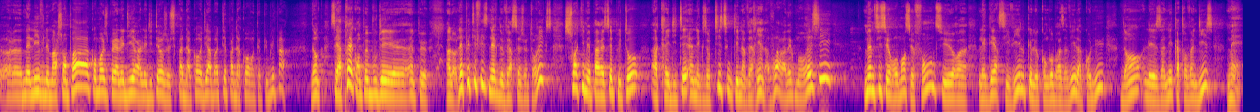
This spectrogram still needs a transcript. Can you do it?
Euh, mes livres ne marchant pas. Comment je peux aller dire à l'éditeur, je ne suis pas d'accord Il dit, ah ben, tu n'es pas d'accord, on ne te publie pas. Donc, c'est après qu'on peut bouder euh, un peu. Alors, Les Petits-Fils nègres de Vercingétorix, soit qui me paraissait plutôt accréditer un exotisme qui n'avait rien à voir avec mon récit même si ce roman se fonde sur euh, les guerres civiles que le Congo-Brazzaville a connues dans les années 90, mais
